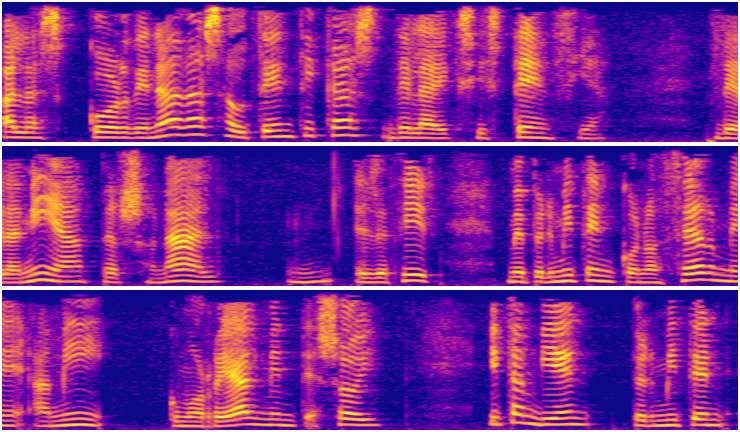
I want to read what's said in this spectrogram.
a las coordenadas auténticas de la existencia, de la mía personal, es decir, me permiten conocerme a mí como realmente soy y también permiten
